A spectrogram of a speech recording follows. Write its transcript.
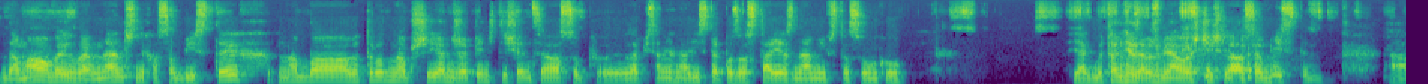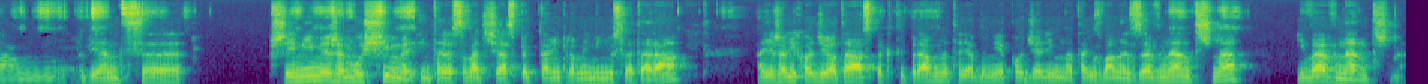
domowych, wewnętrznych, osobistych, no bo trudno przyjąć, że 5000 osób zapisanych na listę pozostaje z nami w stosunku jakby to nie zabrzmiało ściśle osobistym. Um, więc e, przyjmijmy, że musimy interesować się aspektami prawnymi newslettera, a jeżeli chodzi o te aspekty prawne, to ja bym je podzielił na tak zwane zewnętrzne i wewnętrzne.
